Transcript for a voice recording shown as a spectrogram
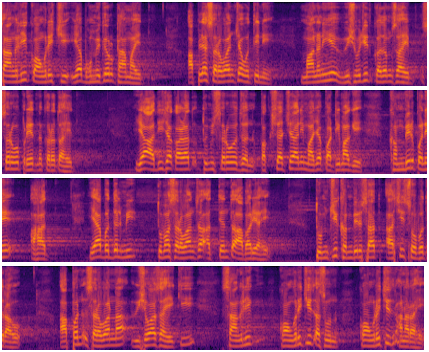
सांगली काँग्रेसची या भूमिकेवर ठाम आहेत. आपल्या सर्वांच्या वतीने माननीय विश्वजित कदम साहेब सर्व प्रयत्न करत आहेत. या आधीच्या काळात तुम्ही सर्वजण पक्षाच्या आणि माझ्या पाठीमागे खंबीरपणे आहात. याबद्दल मी तुम्हा सर्वांचा अत्यंत आभारी आहे. तुमची खंबीर साथ अशी सोबत राहो. आपण सर्वांना विश्वास आहे की सांगली काँग्रेसचीच असून काँग्रेसचीच राहणार आहे.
